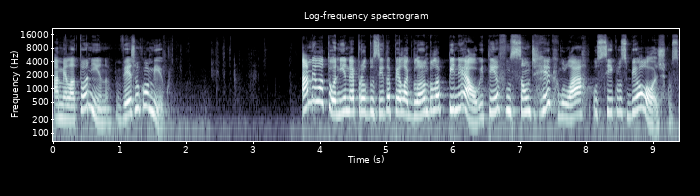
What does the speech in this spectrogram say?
a melatonina. Vejam comigo. A melatonina é produzida pela glândula pineal e tem a função de regular os ciclos biológicos.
